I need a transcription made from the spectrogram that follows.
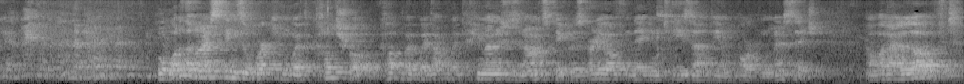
again. but one of the nice things of working with cultural, with, with, with humanities and arts people is very often they can tease out the important message. And what I loved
